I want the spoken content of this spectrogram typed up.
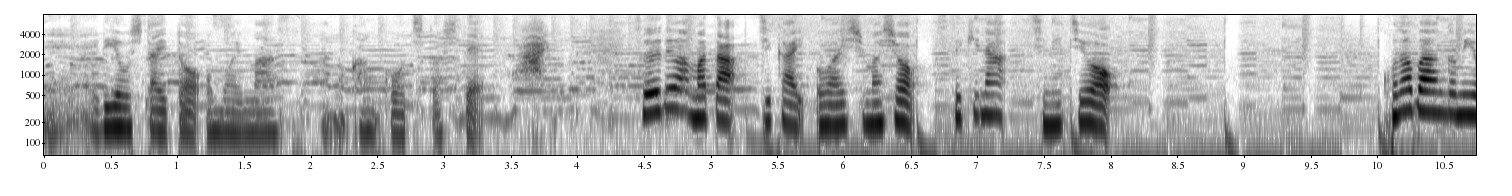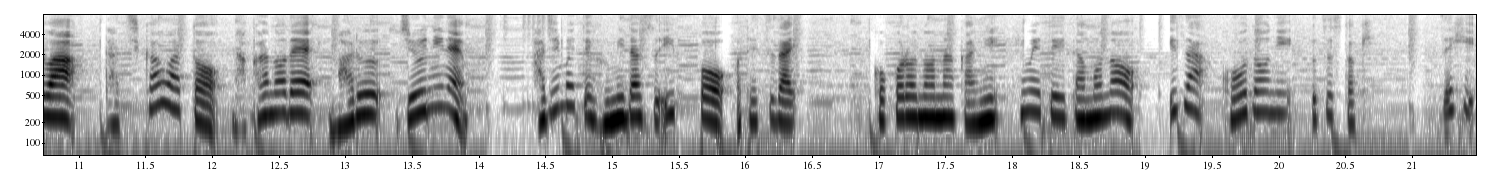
えー、利用したいと思います。あの観光地として。はい。それではまた次回お会いしましょう。素敵な一日を。この番組は立川と中野で丸12年。初めて踏み出す一歩をお手伝い。心の中に秘めていたものをいざ行動に移す時。ぜひ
